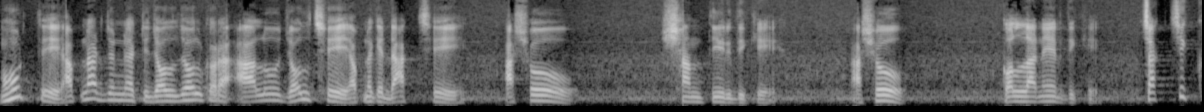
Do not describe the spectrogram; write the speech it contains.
মুহূর্তে আপনার জন্য একটি জল জল করা আলো জ্বলছে, আপনাকে ডাকছে, আসো শান্তির দিকে, আসো কল্যাণের দিকে। চাকচিক্য,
